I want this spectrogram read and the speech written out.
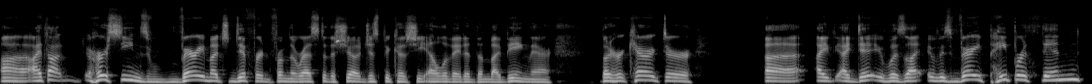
Uh, I thought her scenes very much differed from the rest of the show just because she elevated them by being there. But her character, uh, I I did it was like it was very paper thin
